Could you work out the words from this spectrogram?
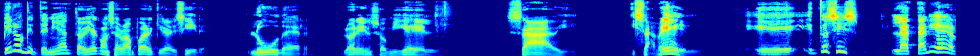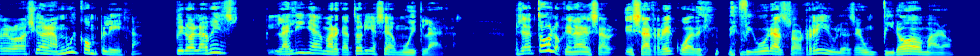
pero que tenían todavía conservado poder, quiero decir, Luder, Lorenzo Miguel, Sadi, Isabel. Eh, entonces, la tarea de renovación era muy compleja, pero a la vez las líneas demarcatorias eran muy claras. O sea, todos los que eran esa, esa recua de, figuras horribles, o sea, un pirómano,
